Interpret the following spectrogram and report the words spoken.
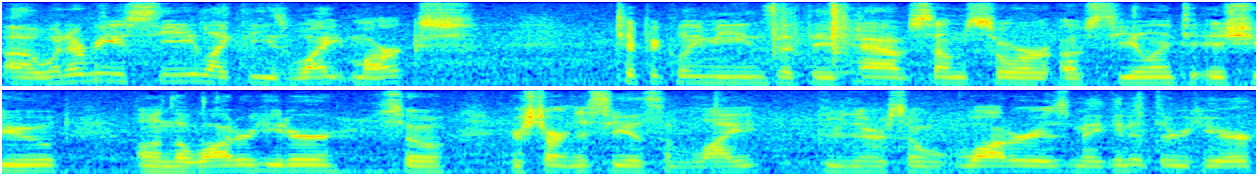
Uh, whenever you see like these white marks, typically means that they have some sort of sealant issue on the water heater. So you're starting to see some light through there. So water is making it through here.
